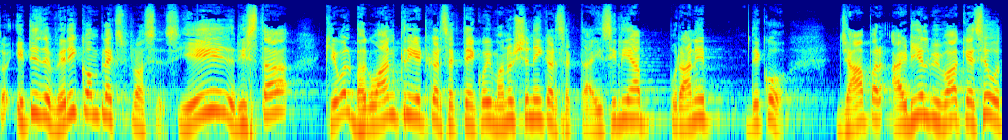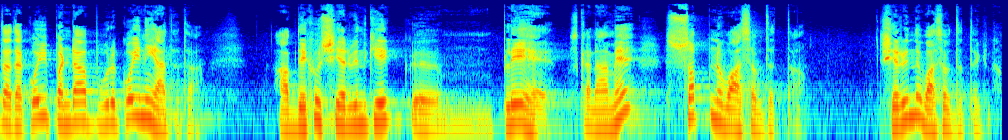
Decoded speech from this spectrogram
तो it is a very complex process ये रिश्ता केवल भगवान क्रिएट कर सकते हैं, कोई मनुष्य नहीं कर सकता। इसीलिए आप पुराने, देखो, जहाँ पर आइडियल विवाह कैसे होता था, कोई पंडा पूरे कोई नहीं आता था। आप देखो शेरविंद की एक प्ले है, उसका नाम है स्वप्न वासव दत्ता श्री शेरविंद वासव दत्ता के नाम।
